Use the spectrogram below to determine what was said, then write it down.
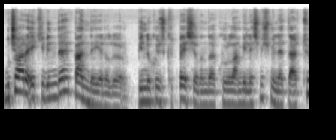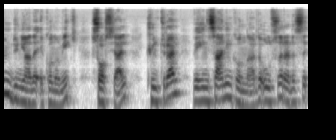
Bu çağrı ekibinde ben de yer alıyorum. 1945 yılında kurulan Birleşmiş Milletler tüm dünyada ekonomik, sosyal, kültürel ve insani konularda uluslararası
